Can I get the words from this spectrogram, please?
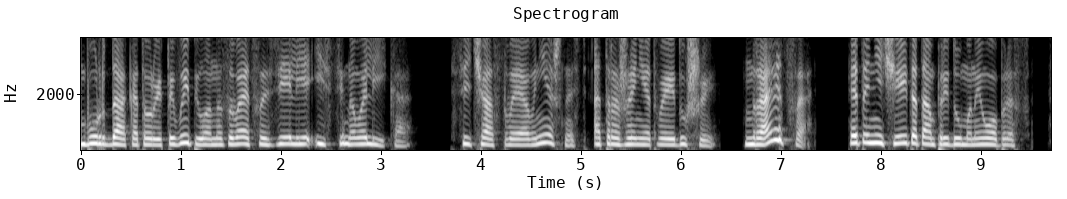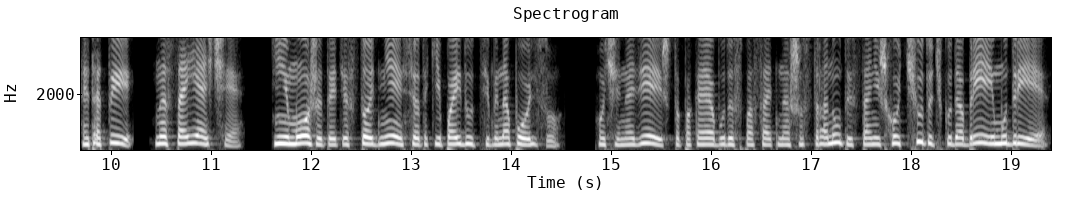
«Бурда, который ты выпила, называется зелье истинного лика. Сейчас твоя внешность — отражение твоей души. Нравится? Это не чей-то там придуманный образ. Это ты, настоящая. И, может, эти сто дней все-таки пойдут тебе на пользу. Очень надеюсь, что пока я буду спасать нашу страну, ты станешь хоть чуточку добрее и мудрее».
